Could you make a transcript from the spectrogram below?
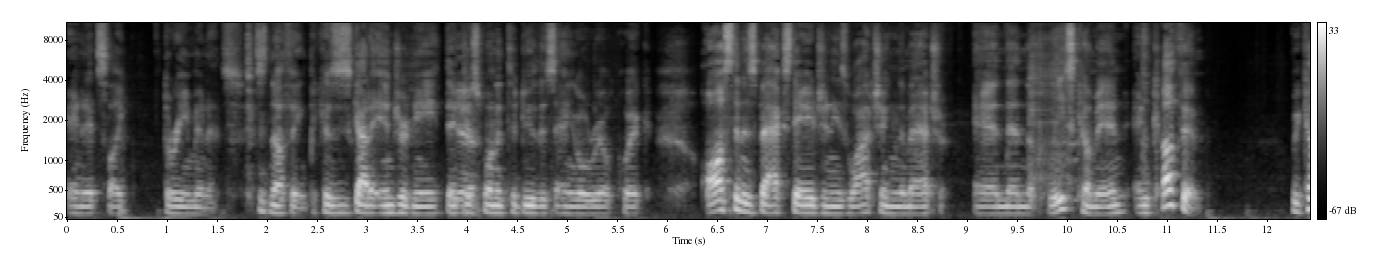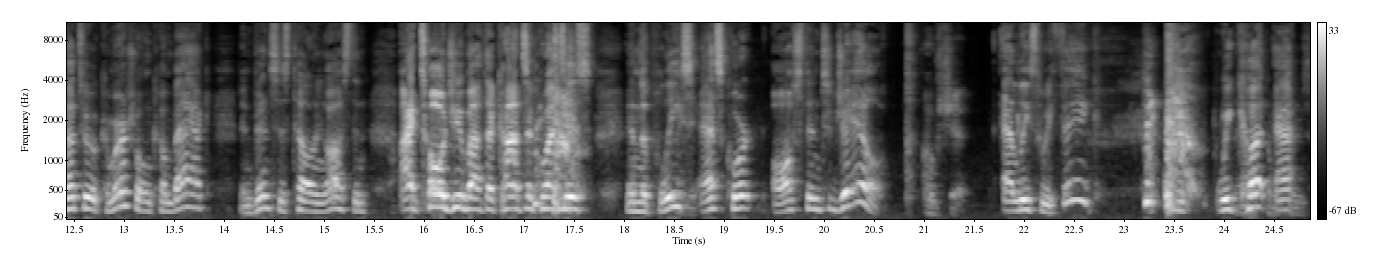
and it's like three minutes. It's nothing because he's got an injured knee. They Yeah. just wanted to do this angle real quick. Austin is backstage and he's watching the match and then the police come in and cuff him. We cut to a commercial and come back, and Vince is telling Austin, I told you about the consequences. and the police escort Austin to jail. Oh shit! At least we think. we cut at.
